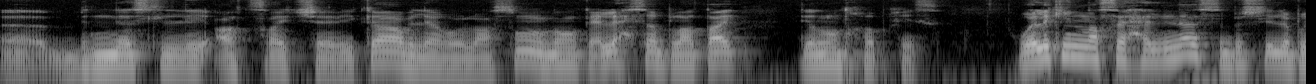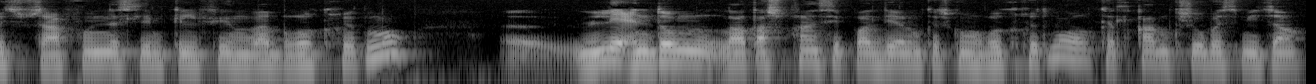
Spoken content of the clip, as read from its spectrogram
آه، بالناس اللي outside الشركة ب les relations donc على حساب la taille ديال l'entreprise ولكن نصيحه للناس باش إلا بغيتو تعرفوا الناس اللي مكلفين غير بال recrutement آه، اللي عندهم la tâche principale ديالهم كتكون recrutement كتلقى مكتوبة سميتها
